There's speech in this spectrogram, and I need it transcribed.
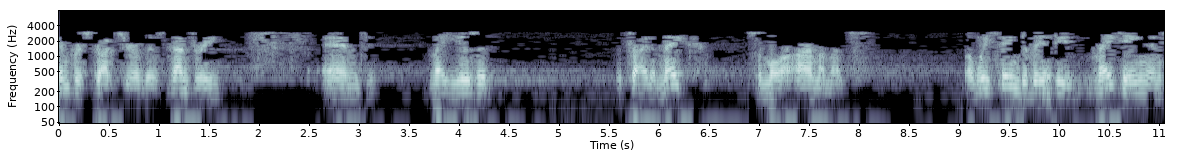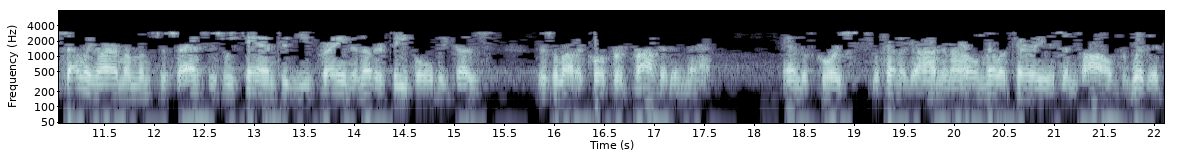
infrastructure of this country, and may use it to try to make some more armaments. But we seem to be making and selling armaments as fast as we can to the Ukraine and other people because there's a lot of corporate profit in that. And of course, the Pentagon and our own military is involved with it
